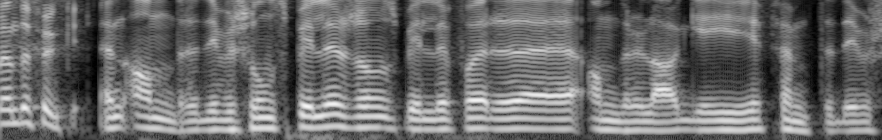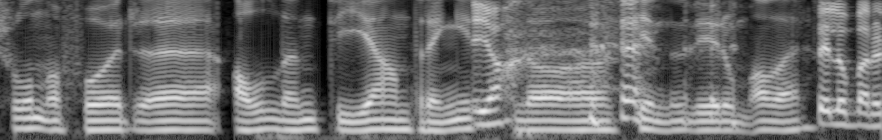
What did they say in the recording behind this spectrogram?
men det funker. En andredivisjonsspiller som spiller for andre lag i femtedivisjon og får all den tida han trenger Ja. til å finne de romma der. til å bare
